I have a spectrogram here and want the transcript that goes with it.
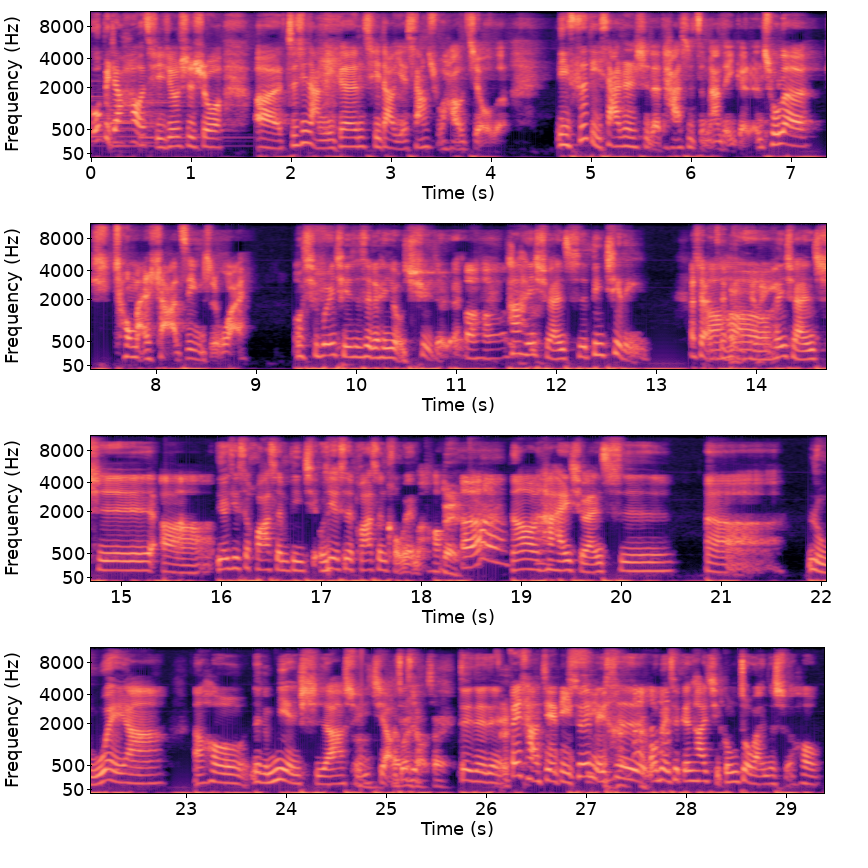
我比较好奇，就是说，呃，执行长，你跟祈祷也相处好久了，你私底下认识的他是怎么样的一个人？除了充满傻劲之外，哦，齐柏林其实是个很有趣的人，他很喜欢吃冰淇淋，他喜欢吃冰淇淋，很喜欢吃呃，尤其是花生冰淇淋，我记得是花生口味嘛，哈。对。然后他还喜欢吃呃卤味啊。然后那个面食啊，水饺，就是对对对，非常接地气。所以每次 我每次跟他一起工作完的时候，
